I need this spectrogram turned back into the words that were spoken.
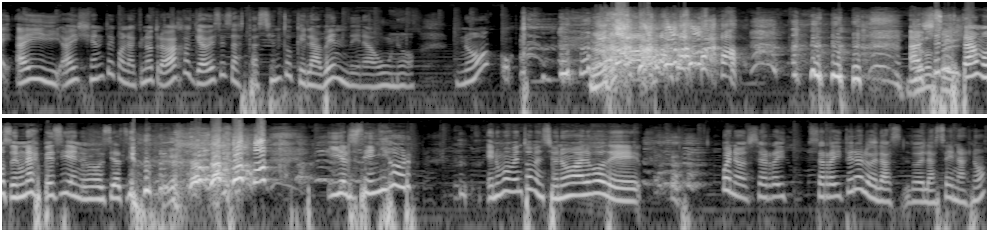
hay, hay, hay gente con la que uno trabaja que a veces hasta siento que la venden a uno. ¿No? Ayer no sé. estábamos en una especie de negociación. y el señor en un momento mencionó algo de. Bueno, se, se reitera lo de, las, lo de las cenas, ¿no?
